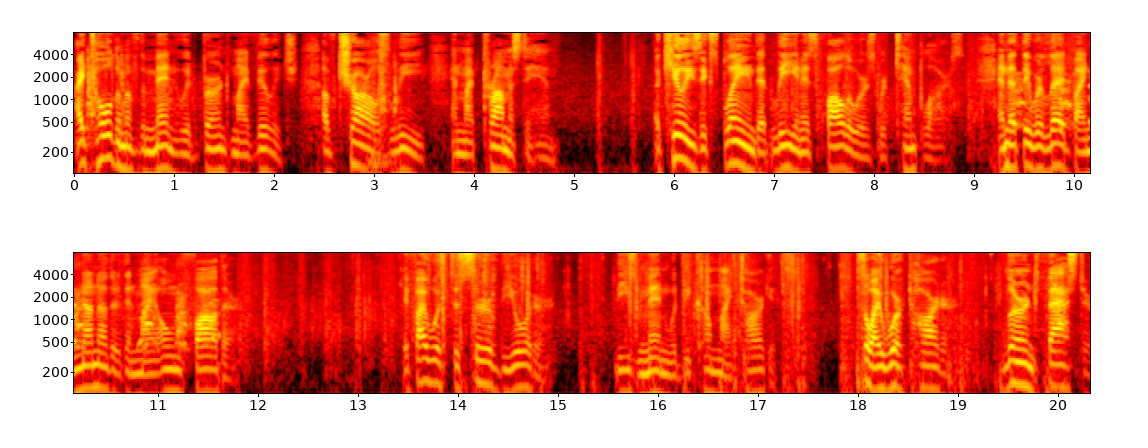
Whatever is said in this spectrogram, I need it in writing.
I told him of the men who had burned my village, of Charles Lee, and my promise to him. Achilles explained that Lee and his followers were Templars, and that they were led by none other than my own father. If I was to serve the Order, these men would become my targets. So I worked harder, learned faster,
